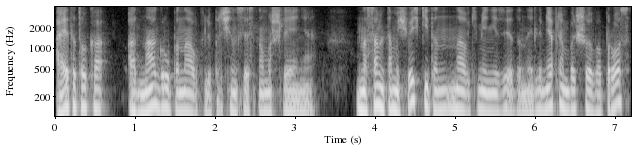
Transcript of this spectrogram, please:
А это только одна группа навыков или причинно-следственного мышления. На самом деле там еще есть какие-то навыки менее изведанные. Для меня прям большой вопрос,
